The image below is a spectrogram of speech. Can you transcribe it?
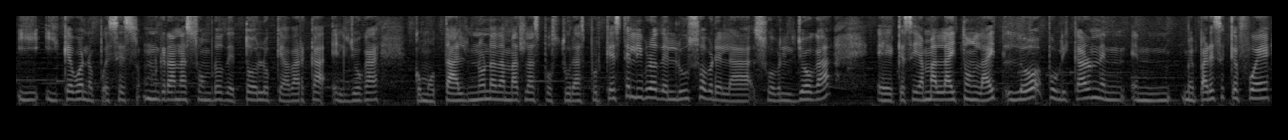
y, y que bueno, pues es un gran asombro de todo lo que abarca el yoga como tal, no nada más las posturas, porque este libro de luz sobre, la, sobre el yoga eh, que se llama Light on Light. Lo publicaron en, me parece que fue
